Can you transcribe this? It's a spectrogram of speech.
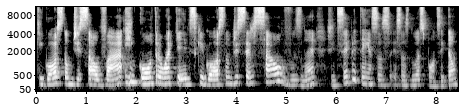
que gostam de salvar encontram aqueles que gostam de ser salvos, né? A gente sempre tem essas, essas duas pontas. Então,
